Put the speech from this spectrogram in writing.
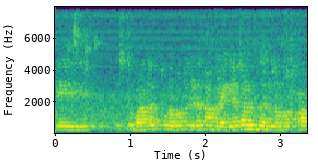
ਤੇ ਇਸ ਤੋਂ ਬਾਅਦ ਥੋੜਾ ਬਹੁਤ ਜਿਹੜਾ ਕੰਮ ਰਹਿ ਗਿਆ, ਚੱਲ ਅੰਦਰ ਲਵਾਂ ਆਪਾਂ,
